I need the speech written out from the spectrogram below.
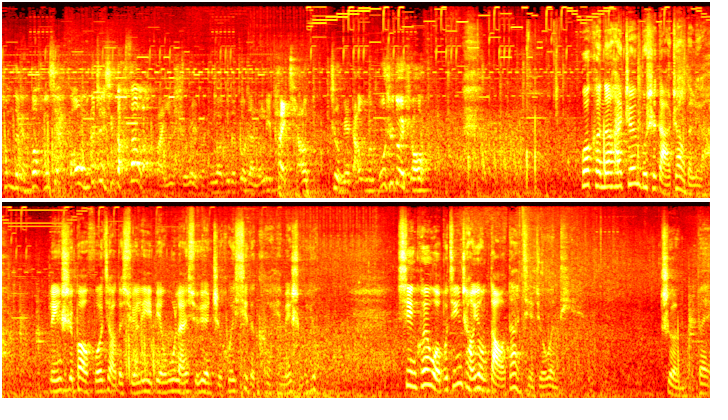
他们的两道防线把我们的阵型打散了。白银十卫团中央军的作战能力太强，正面打我们不是对手。我可能还真不是打仗的料，临时抱佛脚的学了一遍乌兰学院指挥系的课也没什么用。幸亏我不经常用导弹解决问题。准备。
